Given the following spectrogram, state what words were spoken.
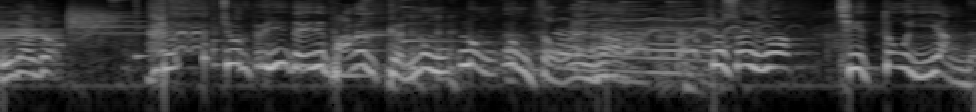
人家说，就就你等于把那个梗弄弄弄走了，你知道吗？就所以说，其实都一样的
